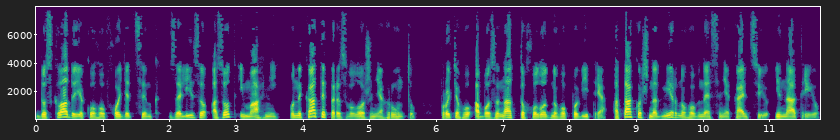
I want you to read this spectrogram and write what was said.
до складу якого входять цинк, залізо, азот і магній, уникати перезволоження ґрунту, протягу або занадто холодного повітря, а також надмірного внесення кальцію і натрію.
